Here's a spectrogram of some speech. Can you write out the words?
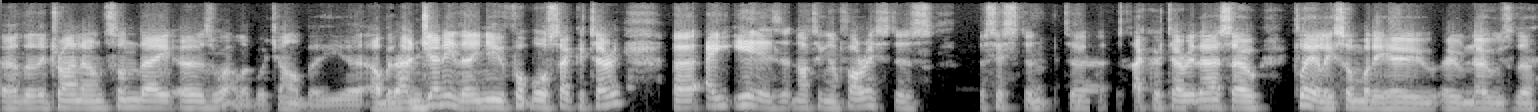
uh, that they're trying on Sunday as well, of which I'll be uh, I'll be there. And Jenny, the new football secretary, uh, eight years at Nottingham Forest as assistant uh, secretary there, so clearly somebody who who knows the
